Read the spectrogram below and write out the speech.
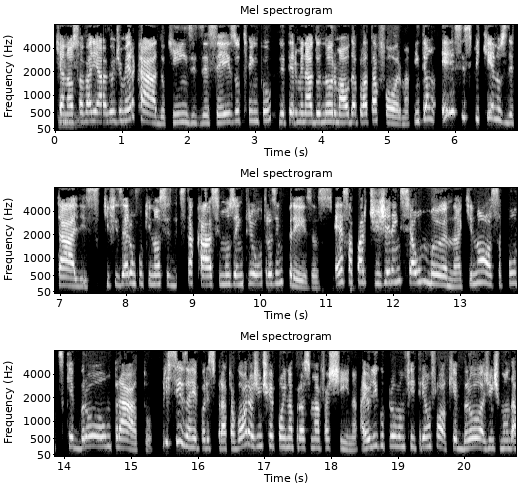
que é a nossa uhum. variável de mercado, 15, 16, o tempo determinado normal da plataforma. Então, esses pequenos detalhes que fizeram com que nós se destacássemos entre outras empresas. Essa parte gerencial humana, que, nossa, putz, quebrou um prato. Precisa repor esse prato agora? A gente repõe na próxima faxina. Aí eu ligo pro anfitrião e falo, ó, quebrou, a gente manda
